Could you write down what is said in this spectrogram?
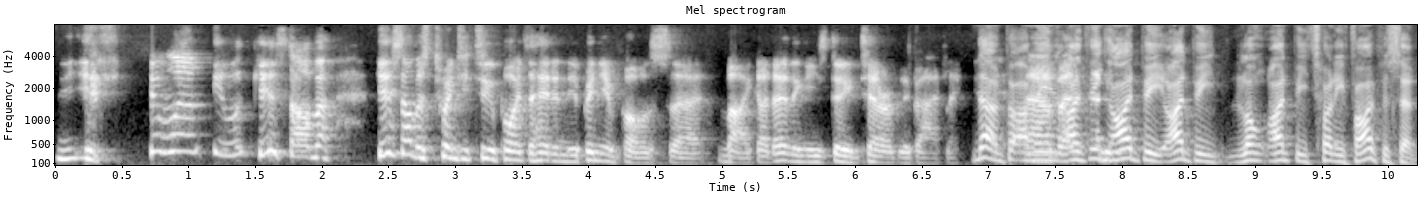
well, Keir Starmer, Keir Starmer's 22 points ahead in the opinion polls, uh, Mike. I don't think he's doing terribly badly. No, but I Uh, mean, but- I think I'd be, I'd be long, I'd be 25 percent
